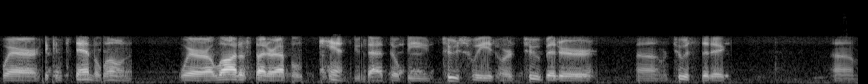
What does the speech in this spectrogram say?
where it can stand alone. Where a lot of cider apples can't do that. They'll be too sweet or too bitter um, or too acidic. Um,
